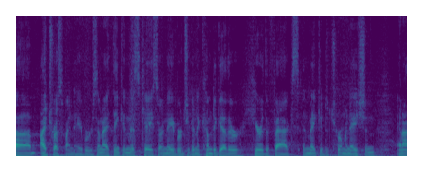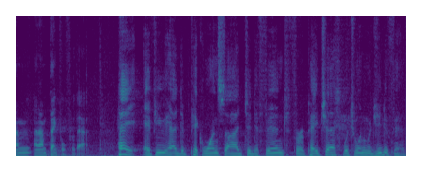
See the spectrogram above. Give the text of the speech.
Um, I trust my neighbors, and I think in this case, our neighbors are going to come together, hear the facts, and make a determination. And I'm and I'm thankful for that. Hey, if you had to pick one side to defend for a paycheck, which one would you defend?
